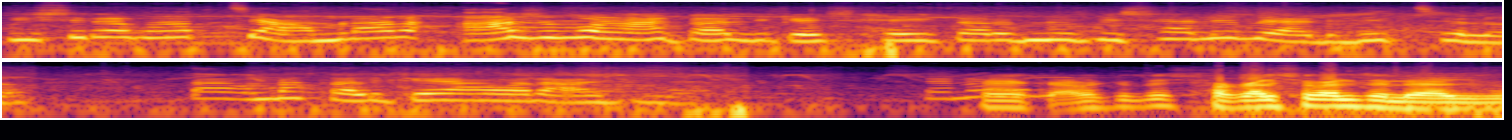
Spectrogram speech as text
পিসিরা ভাবছে আমরা আর আসব না কালকে। সেই কারণে বিশালই ব্যাট দিচ্ছিল। তা আমরা কালকে আবার আসব। কেন? হ্যাঁ কালকে তো সকাল সকাল চলে আসব।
